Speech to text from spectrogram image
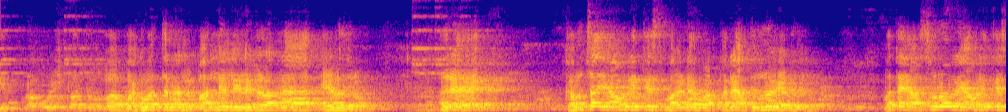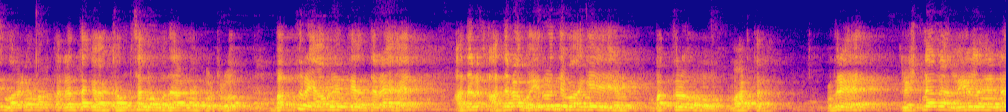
ಈ ಪ್ರಭು ಇಷ್ಟೊತ್ತು ಭಗವಂತನಲ್ಲಿ ಬಾಲ್ಯ ಲೀಲೆಗಳನ್ನು ಹೇಳಿದ್ರು. ಅಂದರೆ ಕಂಸ ಯಾವ ರೀತಿ ಸ್ಮರಣೆ ಮಾಡ್ತಾರೆ ಅದನ್ನು ಹೇಳಿದ್ರು. ಮತ್ತೆ ಅಸುರರು ಯಾವ ರೀತಿ ಸ್ಮರಣೆ ಮಾಡ್ತಾರೆ ಅಂತ ಕಂಸನ ಉದಾಹರಣೆ ಕೊಟ್ಟರು ಭಕ್ತರು ಯಾವ ರೀತಿ ಅಂತಾರೆ ಅದರ ಅದರ ವೈರುಧ್ಯವಾಗಿ ಭಕ್ತರು ಮಾಡ್ತಾರೆ. ಅಂದರೆ ಕೃಷ್ಣನ ಲೀಲೆಯನ್ನ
